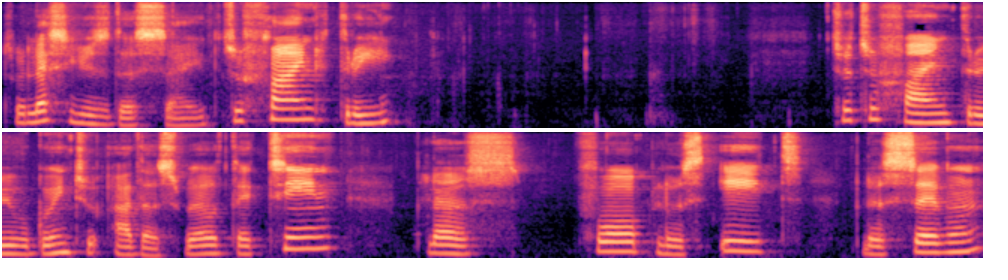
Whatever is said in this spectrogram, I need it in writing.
so let's use this side. To find 3 so to find 3 we're going to add as well 13 plus 4 plus 8 plus 7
